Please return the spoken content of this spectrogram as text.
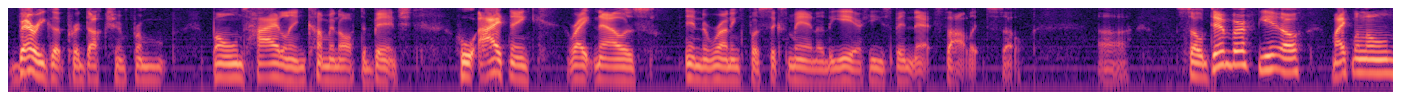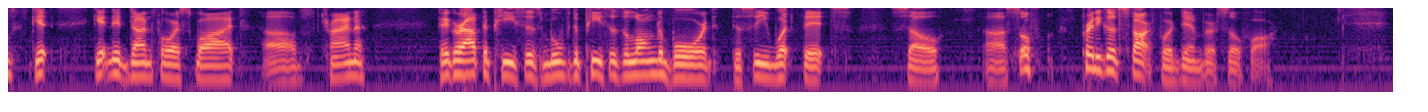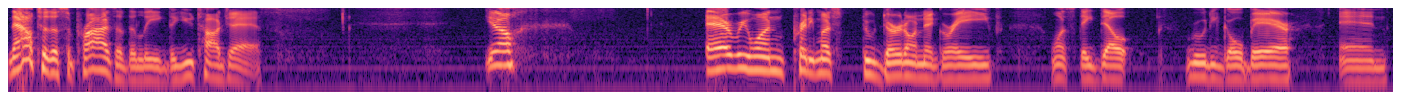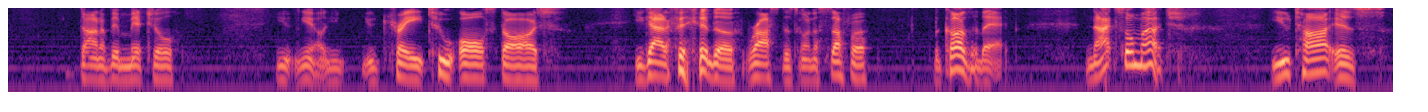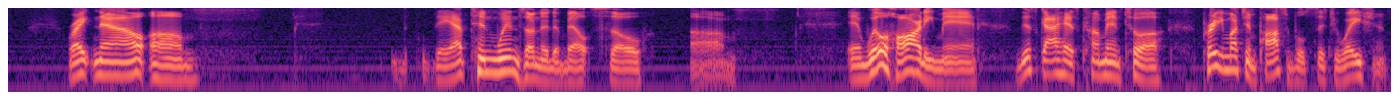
very good production from Bones Hyland coming off the bench, who I think right now is in the running for six man of the year. He's been that solid. So. Uh, so Denver, you know, Mike Malone get getting it done for his squad, uh, trying to figure out the pieces, move the pieces along the board to see what fits. So, uh, so f- pretty good start for Denver so far. Now to the surprise of the league, the Utah Jazz. You know, everyone pretty much threw dirt on their grave once they dealt Rudy Gobert and Donovan Mitchell. You you know you, you trade two All Stars. You got to figure the roster's going to suffer because of that. Not so much. Utah is right now. Um, they have ten wins under the belt, so. Um, and Will Hardy, man, this guy has come into a pretty much impossible situation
